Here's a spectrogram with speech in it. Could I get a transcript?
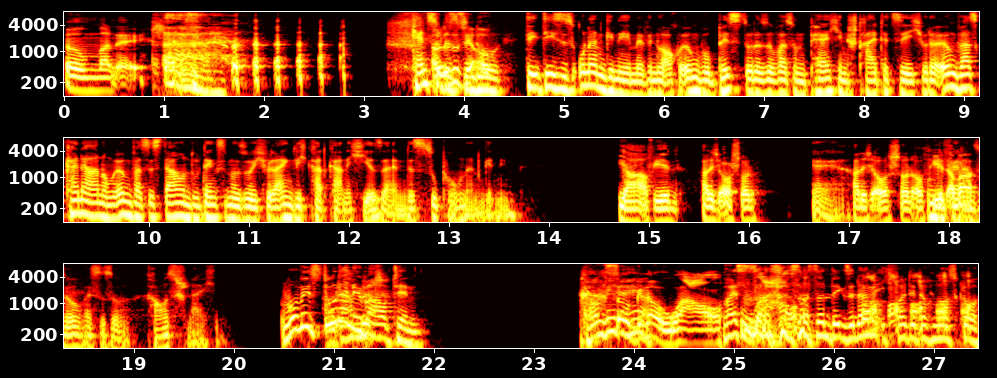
Oh Mann, ey. Kennst du Aber das, wenn ja du dieses Unangenehme, wenn du auch irgendwo bist oder sowas und ein Pärchen streitet sich oder irgendwas, keine Ahnung, irgendwas ist da und du denkst nur so, ich will eigentlich gerade gar nicht hier sein. Das ist super unangenehm. Ja, auf jeden. Hatte ich auch schon. Ja, ja. Hatte ich auch schon, auf jeden. Ungefähr Aber so, weißt du, so rausschleichen. Und wo willst du Aber denn damit- überhaupt hin? Komm so, wieder her. genau, wow. Weißt du, so, wow. so, so ein Ding, so, nein, ich wollte doch nur aufs Klo.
